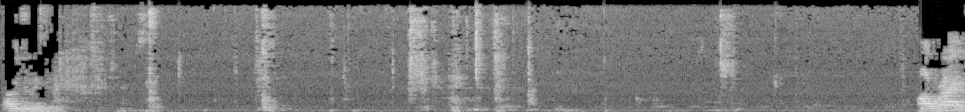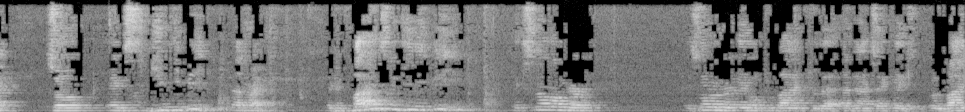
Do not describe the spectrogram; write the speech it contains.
How are you doing? All right. So it's GTP. That's right. If it binds to GDP, it's no longer it's no longer able to bind to the adenylate cyclase. It will bind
